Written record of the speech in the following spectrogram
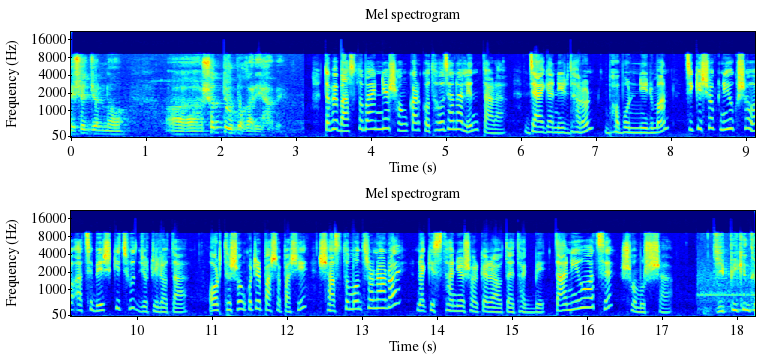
দেশের জন্য সত্যি উপকারী হবে। তবে বাস্তবায়ন নিয়ে শঙ্কার কথাও জানালেন তারা। জায়গা নির্ধারণ ভবন নির্মাণ চিকিৎসক নিয়োগ সহ আছে বেশ কিছু জটিলতা। অর্থ সংকটের পাশাপাশি স্বাস্থ্য মন্ত্রণালয় নাকি স্থানীয় সরকারের আওতায় থাকবে তা নিয়েও আছে সমস্যা। জিপি কিন্তু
